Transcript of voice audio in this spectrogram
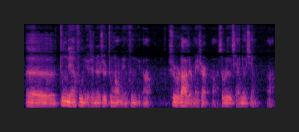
呃中年妇女，甚至是中老年妇女啊，岁数大点没事儿啊，手里有钱就行啊。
